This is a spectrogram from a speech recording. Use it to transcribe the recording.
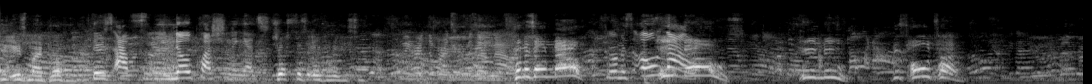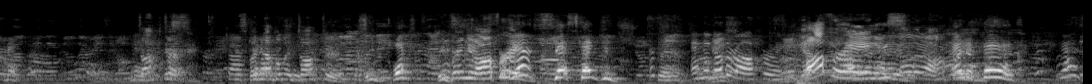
He is my brother, There's absolutely no questioning it. just as Avery is. We heard the words from his own mouth. From his own mouth! From his own He mouth. knows! He knew this whole time. Doctor! this Benevolent doctor! We, what? We bring an offering! Yes, yes, thank you. And another offering. Offerings. And a third. Yes.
